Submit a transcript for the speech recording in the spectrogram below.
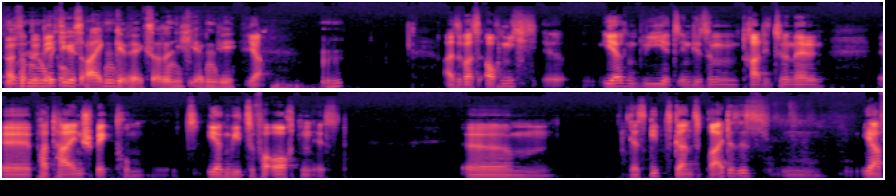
so Also ein richtiges Eigengewächs, also nicht irgendwie. Ja. Mhm. Also was auch nicht äh, irgendwie jetzt in diesem traditionellen äh, Parteienspektrum irgendwie zu verorten ist. Ähm, das gibt es ganz breit. Das ist ja,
